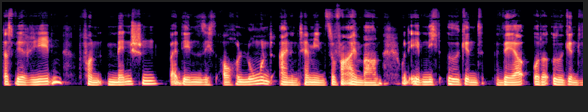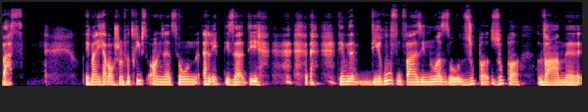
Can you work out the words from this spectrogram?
dass wir reden von Menschen, bei denen es sich auch lohnt, einen Termin zu vereinbaren und eben nicht irgendwer oder irgendwas. Ich meine, ich habe auch schon Vertriebsorganisationen erlebt, dieser, die, die haben gesagt, die rufen quasi nur so super, super warme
